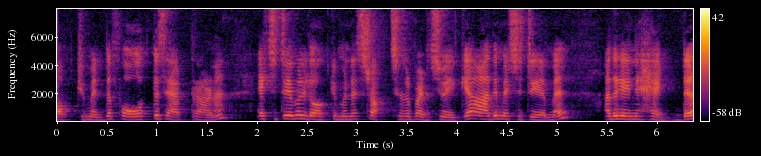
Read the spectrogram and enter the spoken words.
document fourth chapter ആണ്. H T M L document structure പഠിച്ചു വയ്ക്കുക. ആദ്യം എച്ച് ടി എം എൽ അത് കഴിഞ്ഞ് ഹെഡ്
